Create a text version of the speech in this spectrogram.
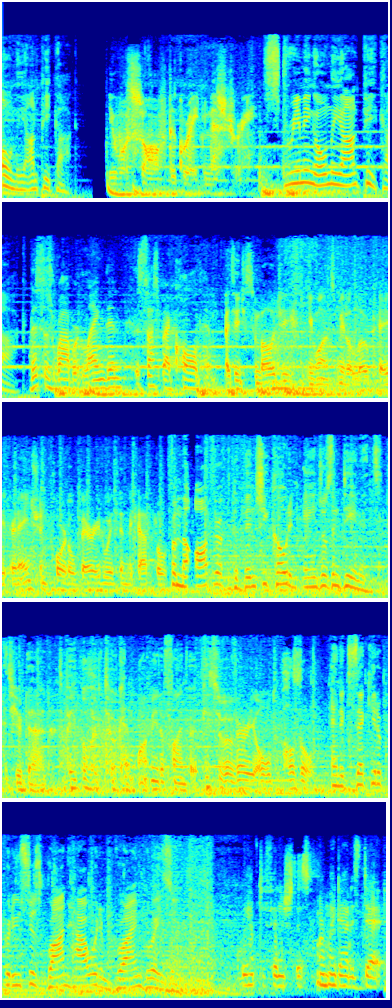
Only on Peacock. You will solve the great mystery. Streaming only on Peacock. This is Robert Langdon. The suspect called him. I teach symbology. He wants me to locate an ancient portal buried within the Capitol. From the author of the Da Vinci Code and Angels and Demons. It's your dad. The people who took him want me to find a piece of a very old puzzle. And executive producers Ron Howard and Brian Grazer. We have to finish this, or my dad is dead.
